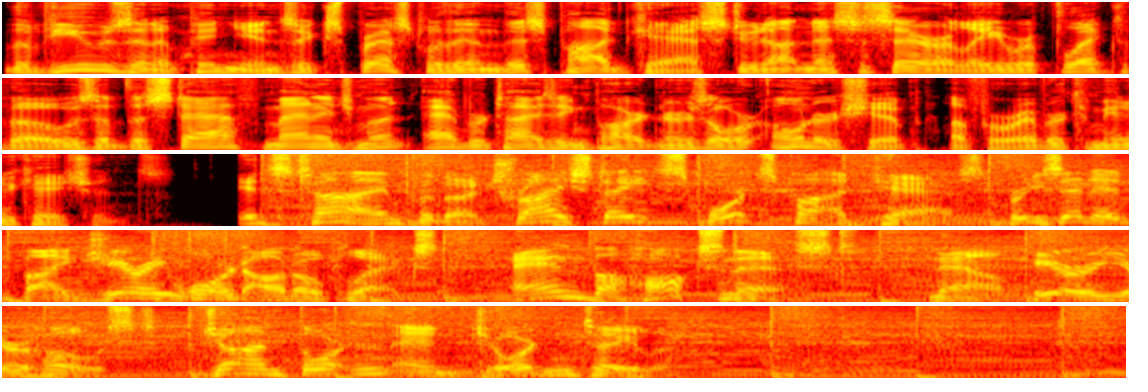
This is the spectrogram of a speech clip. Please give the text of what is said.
The views and opinions expressed within this podcast do not necessarily reflect those of the staff, management, advertising partners, or ownership of Forever Communications. It's time for the Tri State Sports Podcast, presented by Jerry Ward Autoplex and the Hawks Nest. Now, here are your hosts, John Thornton and Jordan Taylor.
